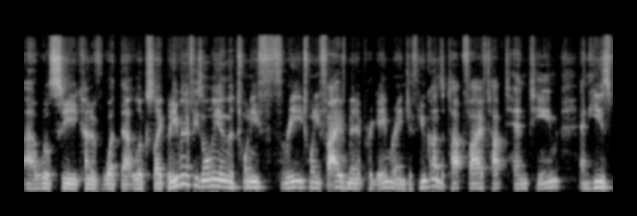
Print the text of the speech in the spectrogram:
Uh, we'll see kind of what that looks like. But even if he's only in the 23, 25 minute per game range, if UConn's a top five, top 10 team, and he's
